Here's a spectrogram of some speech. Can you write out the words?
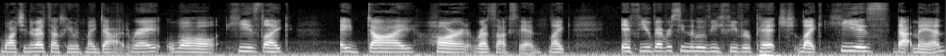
watching the Red Sox game with my dad, right? Well, he's like a die-hard Red Sox fan. Like if you've ever seen the movie Fever Pitch, like he is that man.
